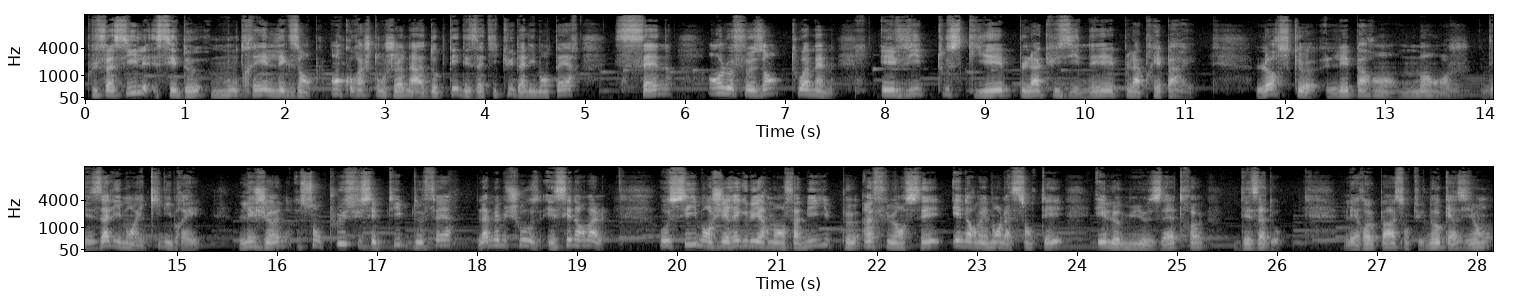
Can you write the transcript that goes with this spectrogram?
plus facile, c'est de montrer l'exemple. Encourage ton jeune à adopter des attitudes alimentaires saines en le faisant toi-même. Évite tout ce qui est plat cuisiné, plat préparé. Lorsque les parents mangent des aliments équilibrés, les jeunes sont plus susceptibles de faire la même chose et c'est normal. Aussi, manger régulièrement en famille peut influencer énormément la santé et le mieux-être des ados. Les repas sont une occasion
